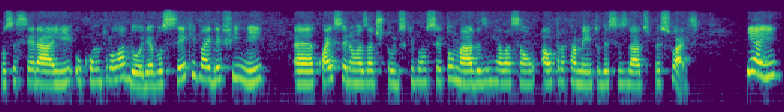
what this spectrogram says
você será ali o controlador. E é você que vai definir é, quais serão as atitudes que vão ser tomadas em relação ao tratamento desses dados pessoais. E aí,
